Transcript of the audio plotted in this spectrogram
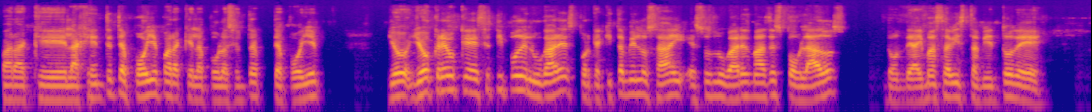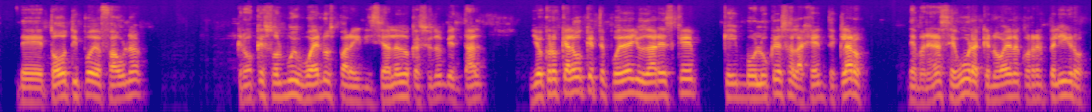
para que la gente te apoye, para que la población te, apoye. Yo, yo creo que ese tipo de lugares, porque aquí también los hay, esos lugares más despoblados, donde hay más avistamiento de, de todo tipo de fauna, creo que son muy buenos para iniciar la educación ambiental. Yo creo que algo que te puede ayudar es que, que involucres a la gente, claro, de manera segura, que no vayan a correr peligro,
